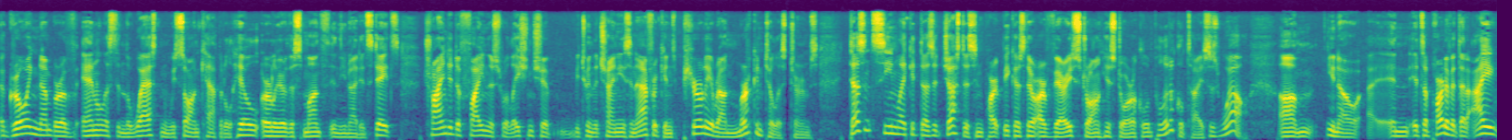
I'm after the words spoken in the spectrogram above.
a growing number of analysts in the West, and we saw on Capitol Hill earlier this month in the United States, trying to define this relationship between the Chinese and Africans purely around mercantilist terms doesn't seem like it does it justice, in part because there are very strong historical and political ties as well. Um, you know, and it's a part of it that I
